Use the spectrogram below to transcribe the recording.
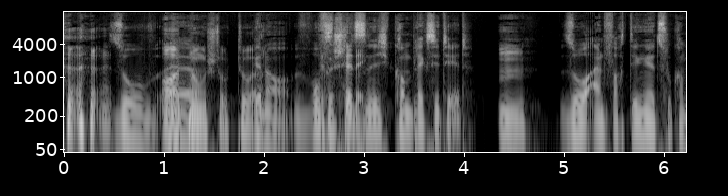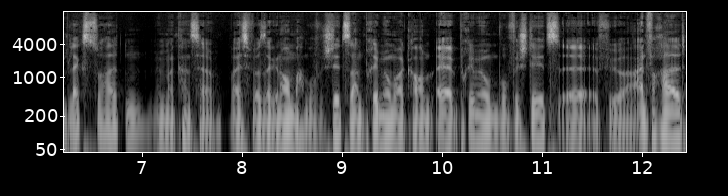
So, Ordnung, Äh, Struktur. genau. Wofür Ästhetik. steht's nicht? Komplexität. Mhm. So einfach Dinge zu komplex zu halten. Man kann es ja vice versa genau machen. Wofür steht's dann? Premium-Account, äh, Premium, wofür steht's äh, für Einfachheit?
